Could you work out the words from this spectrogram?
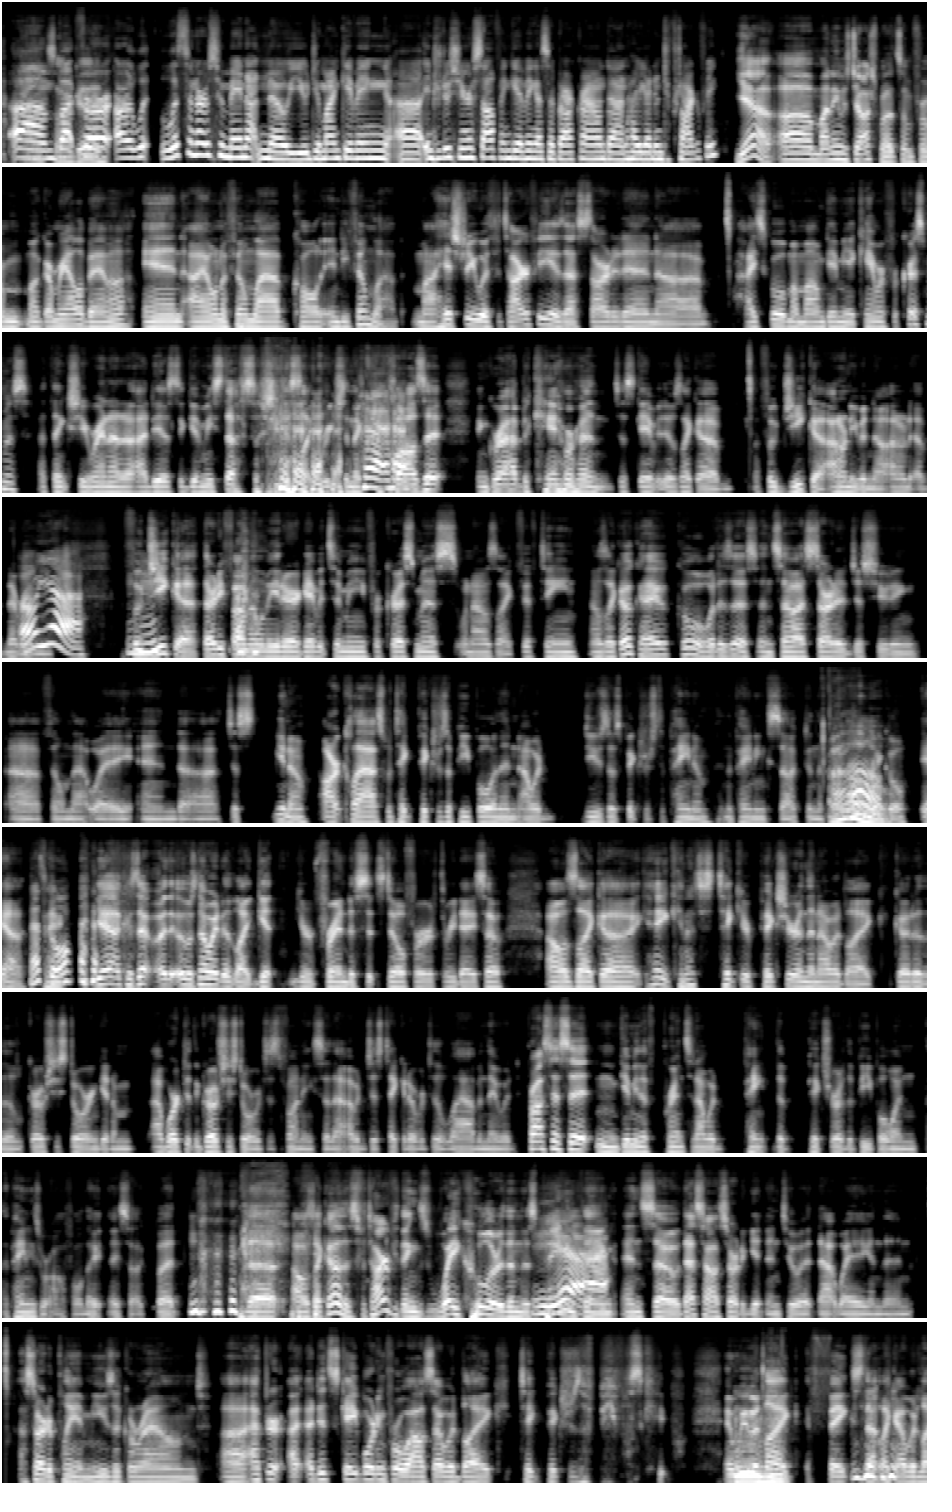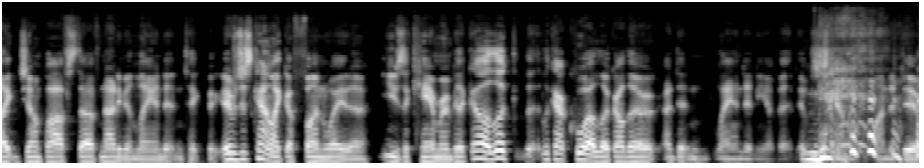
um, but good. for our li- listeners who may not know you, do you mind giving uh, introducing yourself and giving us a background on how you got into photography? Yeah, uh, my name is Josh Moates. I'm from Montgomery, Alabama, and I own a film lab called Indie Film Lab. My history with photography is I started in uh, high school. My mom gave me a camera for Christmas. I think she ran out of ideas to give me stuff, so she just like reached in the closet and grabbed a camera and just gave it. It was like a, a Fujica. I don't even know. I don't. I've never. Oh even- yeah, Mhm. Fujica 35 millimeter gave it to me for Christmas when I was like 15. I was like, okay, cool. What is this? And so I started just shooting uh, film that way and uh, just, you know, art class would take pictures of people and then I would use those pictures to paint them and the painting sucked and the Oh. were pretty cool. Yeah. that's cool. yeah, because there was no way to like get your friend to sit still for three days. So I was like, uh, "Hey, can I just take your picture?" And then I would like go to the grocery store and get them. I worked at the grocery store, which is funny. So that I would just take it over to the lab, and they would process it and give me the prints, and I would paint the picture of the people. And the paintings were awful; they they sucked. But the I was like, oh, this photography thing's way cooler than this painting Yeah. thing. And so that's how I started getting into it that way. And then I started playing music around uh, after I, I did skateboarding for a while. So I would like take pictures of people skateboard and we would Mhm. like fake stuff. like I would like jump off stuff, not even land it and take pictures. It was just kind of like a fun way to use a camera and be like, oh, look, look how cool I look. Although I didn't land any of it. It was just kind of like fun to do.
